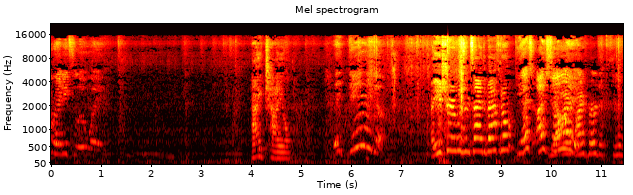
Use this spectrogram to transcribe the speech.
already flew away. Hi, child. It did. Are you sure it was inside the bathroom? Yes, I saw Yeah, it. I, I heard it flew.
